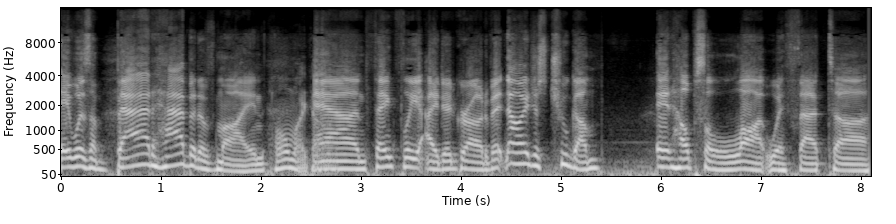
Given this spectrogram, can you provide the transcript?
It was a bad habit of mine. Oh my God. And thankfully, I did grow out of it. Now I just chew gum. It helps a lot with that. Uh,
